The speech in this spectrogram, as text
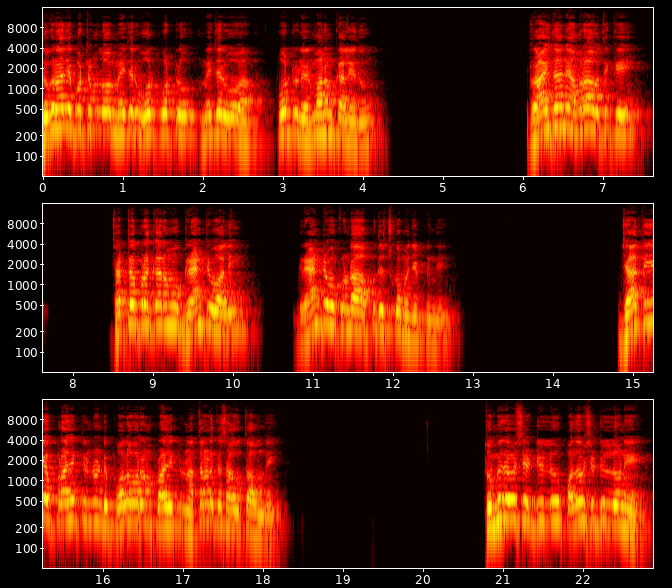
దుగరాజపట్నంలో మేజర్ ఓర్ పోర్టు మేజర్ ఓ- పోర్టు నిర్మాణం కాలేదు. రాజధాని అమరావతికి చట్ట ప్రకారము గ్రాంట్ ఇవ్వాలి. గ్రాంట్ ఇవ్వకుండా అప్పు తెచ్చుకోమని చెప్పింది. జాతీయ ప్రాజెక్టు నుండి పోలవరం ప్రాజెక్టు నత్తనడక సాగుతూ ఉంది. తొమ్మిదవ షెడ్యూల్ పదవ షెడ్యూల్లోని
